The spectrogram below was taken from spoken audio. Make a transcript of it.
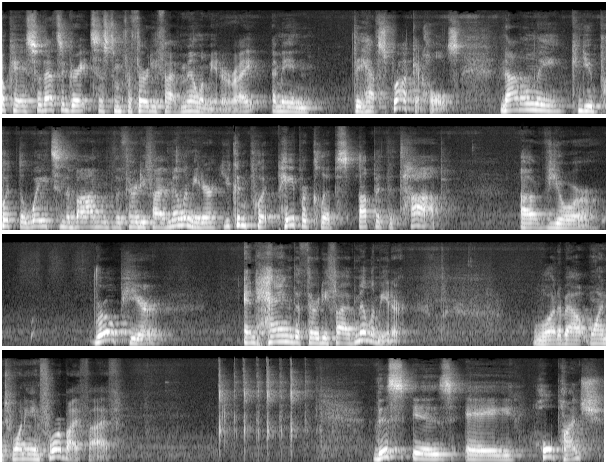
Okay, so that's a great system for 35 millimeter, right? I mean, they have sprocket holes. Not only can you put the weights in the bottom of the 35 millimeter, you can put paper clips up at the top of your rope here and hang the 35 millimeter. What about 120 and 4x5? This is a hole punch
